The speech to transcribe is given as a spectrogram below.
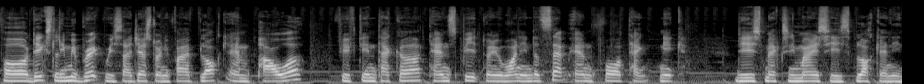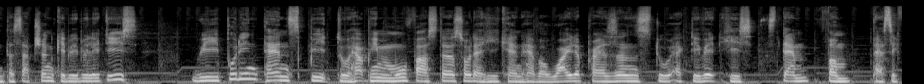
For Dick's limit break, we suggest 25 block and power, 15 tackle, 10 speed, 21 intercept, and 4 technique. This maximizes his block and interception capabilities. We put in 10 speed to help him move faster so that he can have a wider presence to activate his stand firm passive.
